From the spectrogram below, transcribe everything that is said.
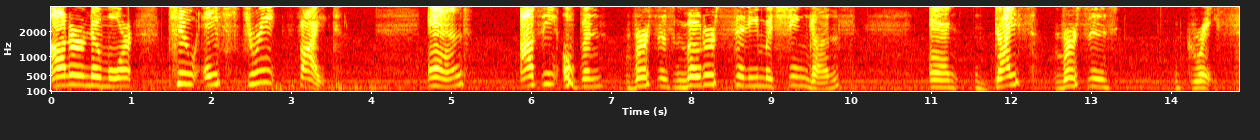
Honor No More to a street fight. And Aussie Open versus Motor City Machine Guns. And Dice versus Grace.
